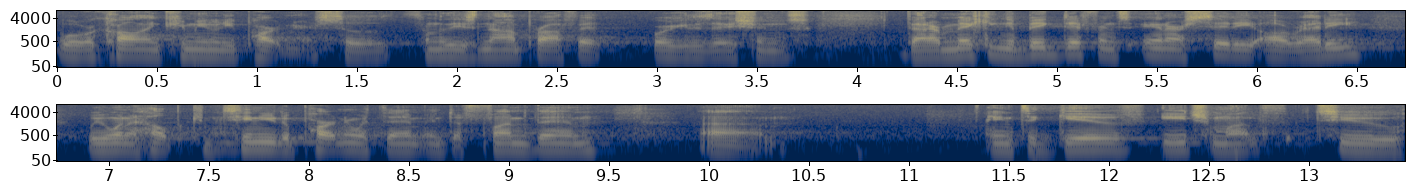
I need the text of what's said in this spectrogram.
what we're calling community partners. So some of these nonprofit organizations that are making a big difference in our city already, we want to help continue to partner with them and to fund them. Um, and to give each month to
